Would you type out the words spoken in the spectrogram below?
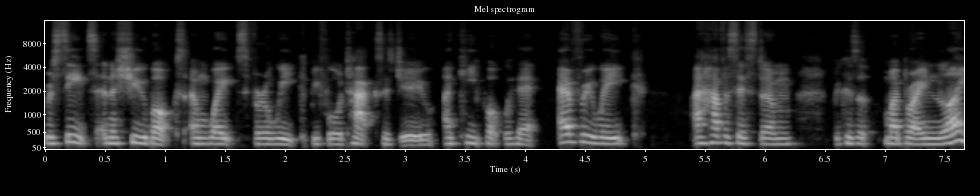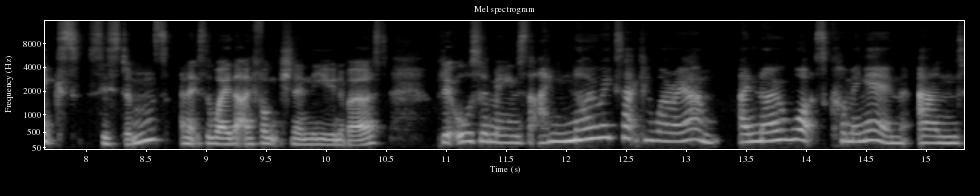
receipts in a shoebox and waits for a week before tax is due. I keep up with it every week. I have a system because my brain likes systems and it's the way that I function in the universe. But it also means that I know exactly where I am. I know what's coming in. And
